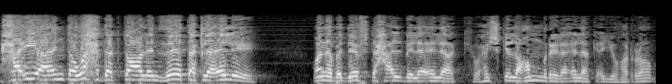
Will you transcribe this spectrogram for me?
الحقيقة أنت وحدك تعلن ذاتك لإلي. وأنا بدي أفتح قلبي لإلك وعيش كل عمري لإلك أيها الرب.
